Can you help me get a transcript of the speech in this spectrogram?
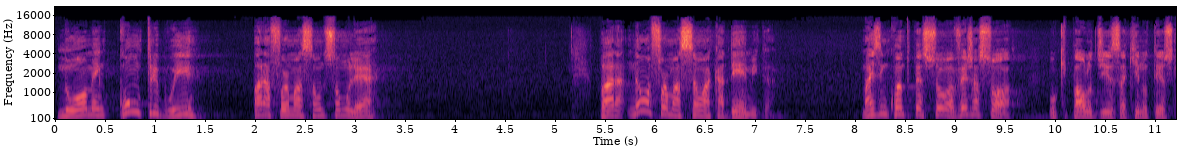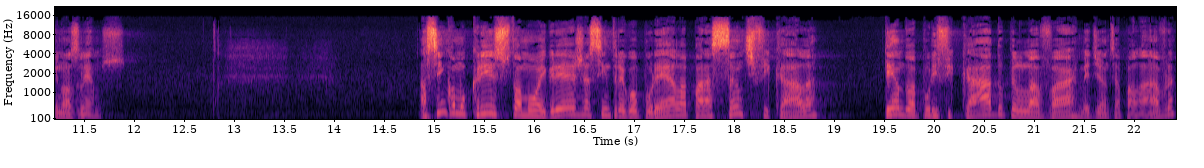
no homem contribuir para a formação de sua mulher. Para não a formação acadêmica, mas enquanto pessoa, veja só o que Paulo diz aqui no texto que nós lemos. Assim como Cristo amou a igreja, se entregou por ela para santificá-la, tendo-a purificado pelo lavar mediante a palavra,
